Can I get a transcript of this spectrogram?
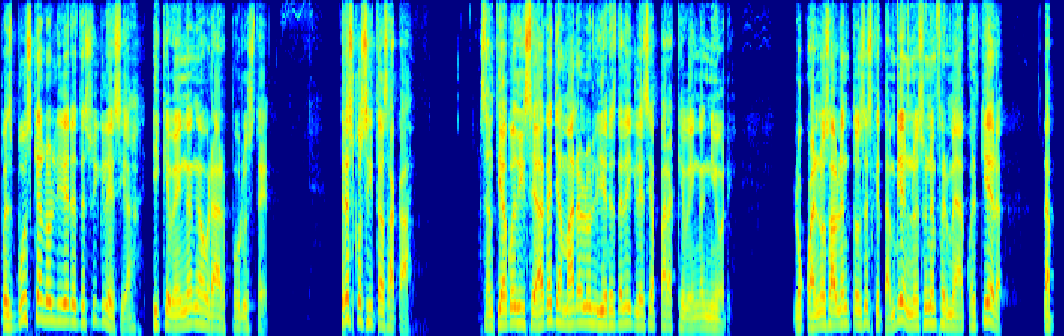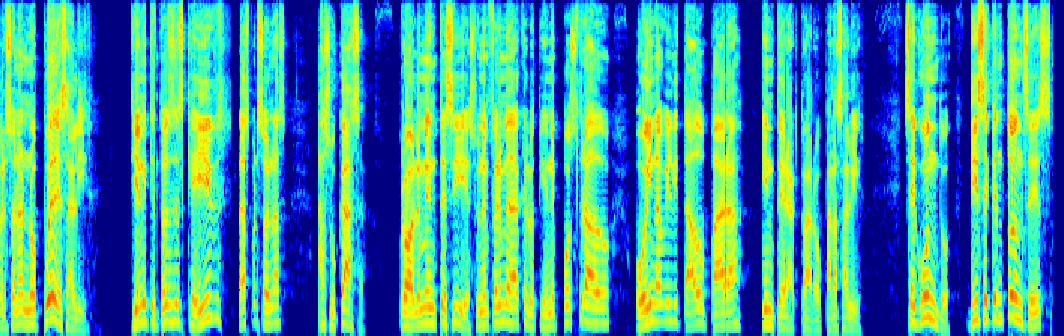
pues busque a los líderes de su iglesia y que vengan a orar por usted. Tres cositas acá. Santiago dice, haga llamar a los líderes de la iglesia para que vengan y oren. Lo cual nos habla entonces que también no es una enfermedad cualquiera. La persona no puede salir. Tiene que entonces que ir las personas a su casa. Probablemente sí, es una enfermedad que lo tiene postrado o inhabilitado para interactuar o para salir. Segundo, dice que entonces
